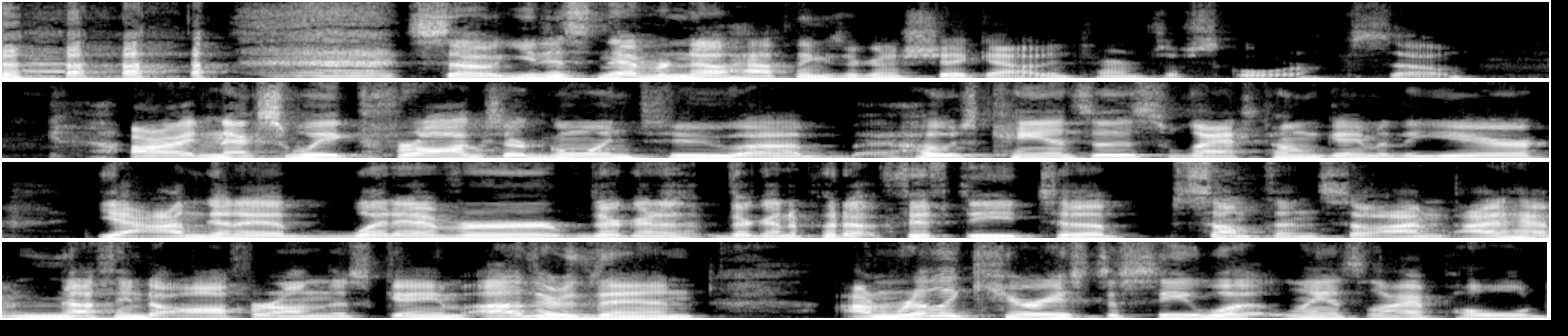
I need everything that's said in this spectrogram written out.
so you just never know how things are going to shake out in terms of score. So, all right, next week, Frogs are going to uh, host Kansas, last home game of the year. Yeah, I'm gonna whatever they're gonna they're gonna put up 50 to something. So I'm I have nothing to offer on this game other than I'm really curious to see what Lance Leipold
